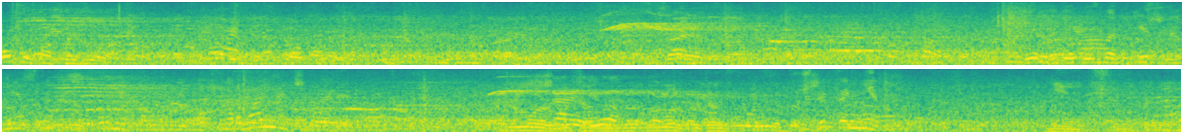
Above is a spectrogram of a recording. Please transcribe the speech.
Попу посадила? Я хотел узнать, место Нормальный человек? Ну, может быть, он, может быть, он... Жека нет. Нет, еще не понятно.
